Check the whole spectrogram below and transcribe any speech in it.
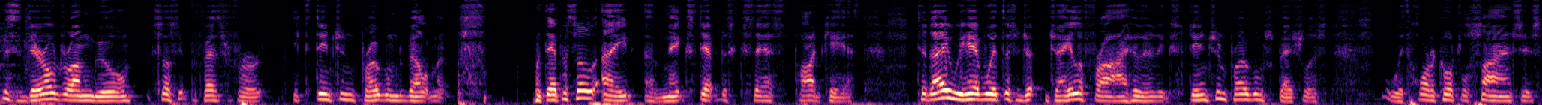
This is Darrell Dromgoole, Associate Professor for Extension Program Development, with episode 8 of Next Step to Success podcast. Today we have with us Jayla Fry, who is an Extension Program Specialist with Horticultural Sciences,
